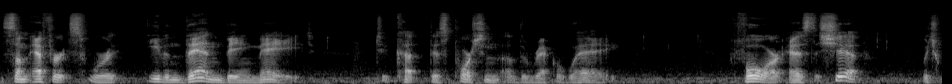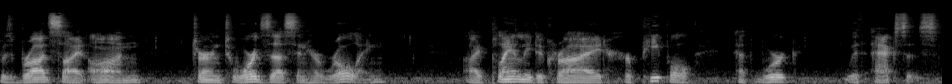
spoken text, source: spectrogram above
Some efforts were even then being made to cut this portion of the wreck away. For as the ship, which was broadside on, turned towards us in her rolling, I plainly descried her people at work with axes,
